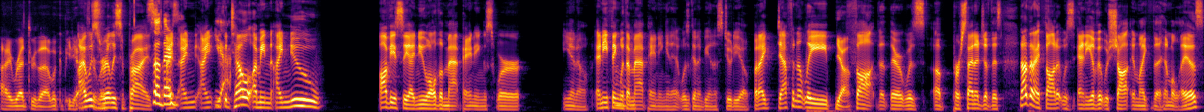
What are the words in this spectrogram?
I read through the Wikipedia. I was really surprised. So there's- I, I, you yeah. could tell. I mean, I knew. Obviously, I knew all the matte paintings were, you know, anything with a Mhm. matte painting in it was going to be in a studio. But I definitely Yeah. thought that there was a percentage of this. Not that I thought it was any of it was shot in like the Himalayas,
